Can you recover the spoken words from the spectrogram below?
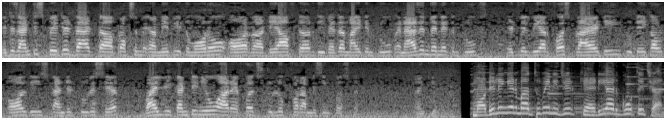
It is anticipated that uh, approximately uh, maybe tomorrow or uh, day after the weather might improve, and as and when it improves, it will be our first priority to take out all these stranded tourists here while we continue our efforts to look for our missing personnel. Thank you. Modelling এর মাধ্যমে নিজের ক্যারিয়ার গড়তে চান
